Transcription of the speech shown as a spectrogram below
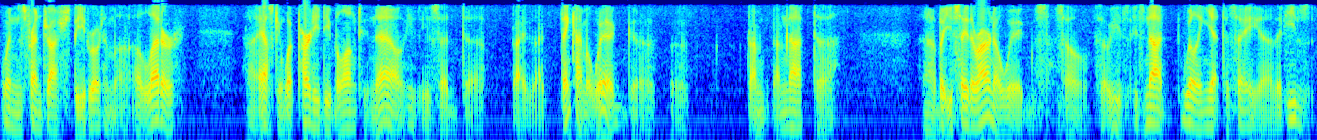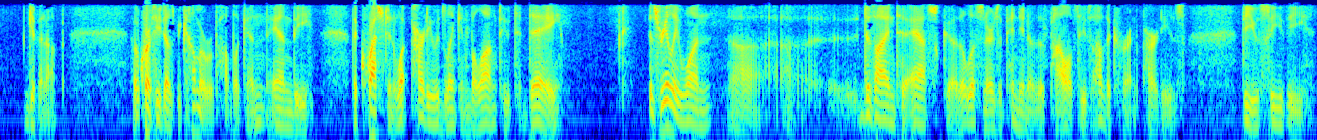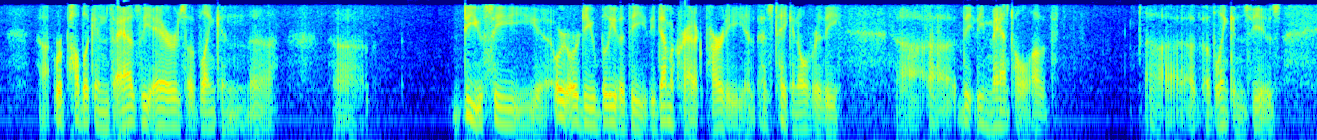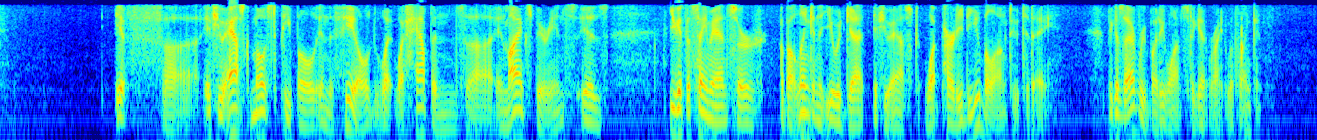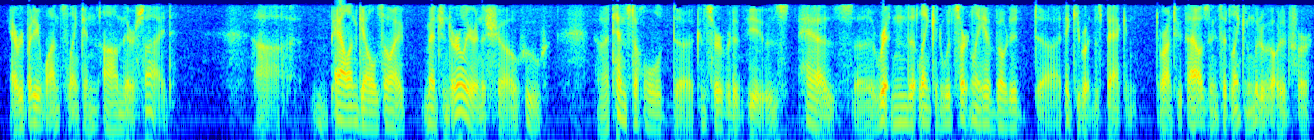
When his friend Josh Speed wrote him a, a letter asking what party do you belong to now, he, he said, I, "I think I'm a Whig. I'm I'm not." Uh, but you say there are no Whigs, so so he's he's not willing yet to say uh, that he's given up. Of course, he does become a Republican, and the the question, what party would Lincoln belong to today, is really one uh, uh, designed to ask uh, the listener's opinion of the policies of the current parties. Do you see the uh, Republicans as the heirs of Lincoln? Uh, uh, do you see, or, or do you believe that the, the Democratic Party has, taken over the, uh, uh, the the mantle of, uh, of of Lincoln's views? If uh, if you ask most people in the field, what what happens, uh, in my experience, is you get the same answer about Lincoln that you would get if you asked, "What party do you belong to today?" Because everybody wants to get right with Lincoln. Everybody wants Lincoln on their side. Uh, Allen Guelzo, I mentioned earlier in the show, who uh, tends to hold uh, conservative views, has uh, written that Lincoln would certainly have voted. Uh, I think he wrote this back in around 2000. He said Lincoln would have voted for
